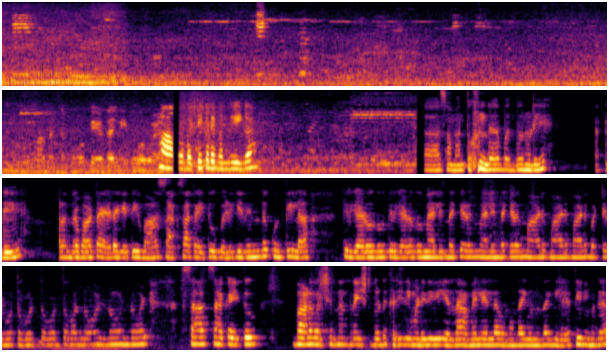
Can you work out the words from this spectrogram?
ಬಟ್ಟೆ ಕಡೆ ಬಂದ್ವಿ ಈಗ. ಸಾಮಾನ್ ತಗೊಂಡ ಬಂದು ನೋಡಿ. ರಾತ್ರಿ ಅಂದ್ರೆ ಭಾಳ ಟಯರ್ಡ್ ಆಗೈತಿ ಭಾಳ ಸಾಕು ಸಾಕಾಯ್ತು ಬೆಳಿಗ್ಗೆನಿಂದ ಕುಂತಿಲ್ಲ. ತಿರ್ಗಾಡೋದು ತಿರ್ಗಾಡೋದು ಮ್ಯಾಲಿಂದ ಕೆಳಗೆ ಮ್ಯಾಲಿಂದ ಕೆಳಗೆ ಮಾಡಿ ಮಾಡಿ ಮಾಡಿ ಬಟ್ಟೆಗಳು ತೊಗೊಂಡು ತೊಗೊಂಡು ತೊಗೊಂಡು, ನೋಡಿ ನೋಡಿ ನೋಡಿ ಸಾಕು ಸಾಕಾಯ್ತು ಭಾಳ ವರ್ಷದ ನಂತರ ಇಷ್ಟು ದೊಡ್ಡ ಖರೀದಿ ಮಾಡಿದ್ದೀವಿ ಎಲ್ಲ ಆಮೇಲೆ ಎಲ್ಲ ಒಂದೊಂದಾಗಿ ಒಂದೊಂದಾಗಿ ಹೇಳ್ತೀವಿ ನಿಮಗೆ.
